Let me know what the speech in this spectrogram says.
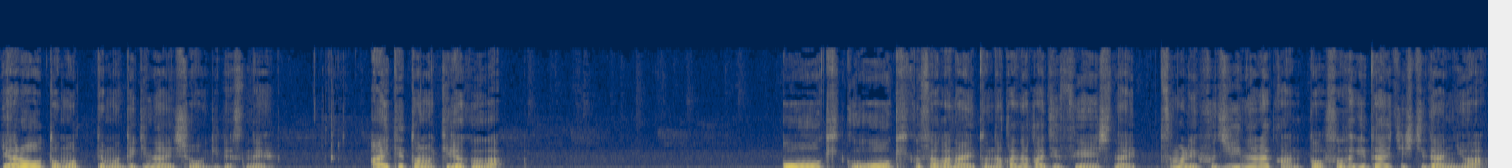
やろうと思ってもできない将棋ですね。相手との気力が大きく大きく差がないとなかなか実現しないつまり藤井七冠と佐々木大地七段には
